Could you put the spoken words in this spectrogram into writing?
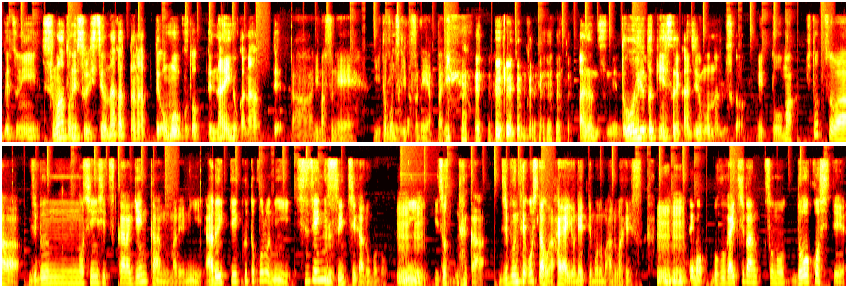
別にスマートにする必要なかったなって思うことってないのかなって。あーありますね。いいとこつきますね、やっぱり。あるんですね。どういう時にそれ感じるもんなんですか？えっと、まあ、一つは、自分の寝室から玄関までに歩いていくところに、自然にスイッチがあるものに、うんうん一応、なんか、自分で押した方が早いよねってものもあるわけです。うんうん。でも、僕が一番、その、同行して、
